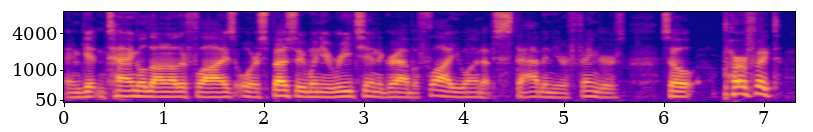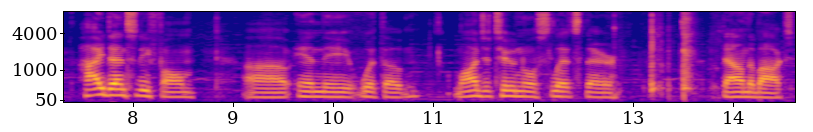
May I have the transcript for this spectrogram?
and getting tangled on other flies or especially when you reach in to grab a fly, you wind up stabbing your fingers. So perfect high density foam uh, in the with the longitudinal slits there down the box.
